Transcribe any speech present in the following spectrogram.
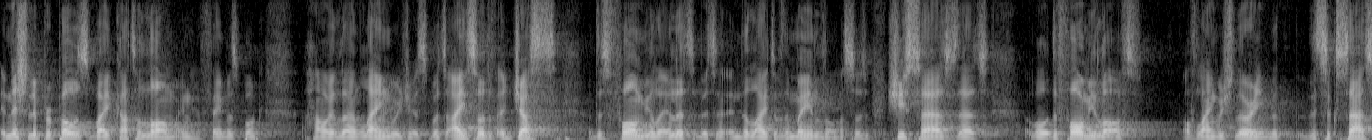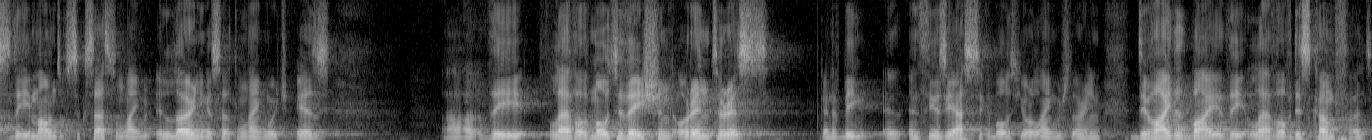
initially proposed by Kató Lomb in her famous book, How I Learn Languages, but I sort of adjust this formula a little bit in the light of the main law. So she says that, well, the formula of, of language learning, that the success, the amount of success in, language, in learning a certain language is uh, the level of motivation or interest kind of being enthusiastic about your language learning, divided by the level of discomfort.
